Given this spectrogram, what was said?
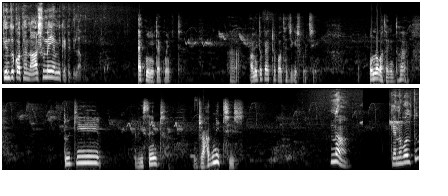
কিন্তু কথা না শুনেই আমি কেটে দিলাম। এক মিনিট এক মিনিট। আমি তোকে একটা কথা জিজ্ঞেস করছি। অন্য কথা কিন্তু হ্যাঁ? তুই কি রিসেন্ট ড্রাগ নিচ্ছিস? না। কেন বলতো?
